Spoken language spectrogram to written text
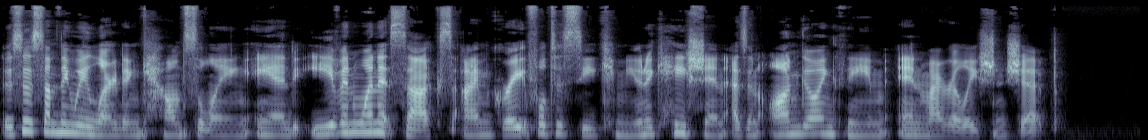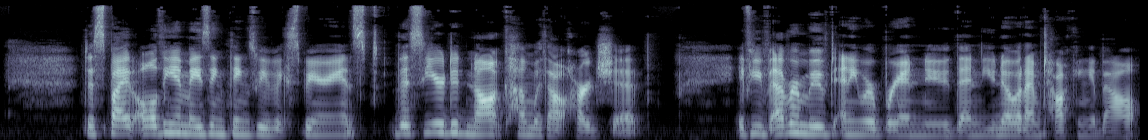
This is something we learned in counseling, and even when it sucks, I'm grateful to see communication as an ongoing theme in my relationship. Despite all the amazing things we've experienced, this year did not come without hardship. If you've ever moved anywhere brand new, then you know what I'm talking about.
